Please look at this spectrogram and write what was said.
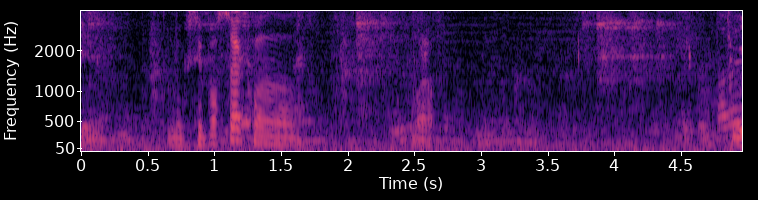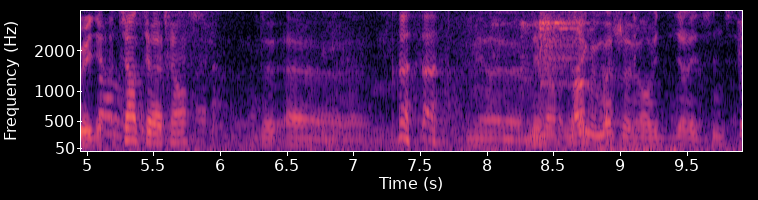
Et donc c'est pour ça qu'on. Voilà. Tu voulais dire Tiens, tes références De, euh, mais, euh, non, mais moi j'avais envie de dire les Simpsons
